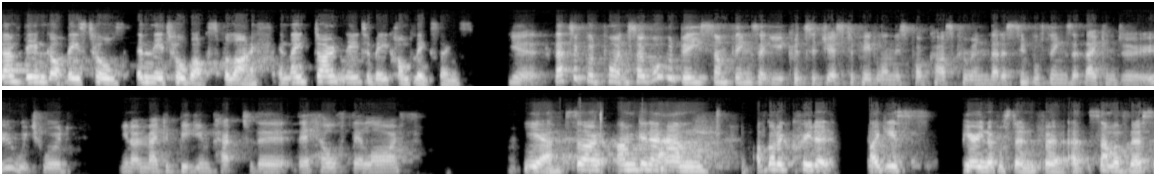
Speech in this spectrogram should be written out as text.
they've then got these tools in their toolbox for life and they don't need to be complex things yeah, that's a good point. So, what would be some things that you could suggest to people on this podcast, Corinne, that are simple things that they can do, which would, you know, make a big impact to their their health, their life? Yeah. So I'm gonna um, I've got to credit, I guess, Perry Nickelston for uh, some of this.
